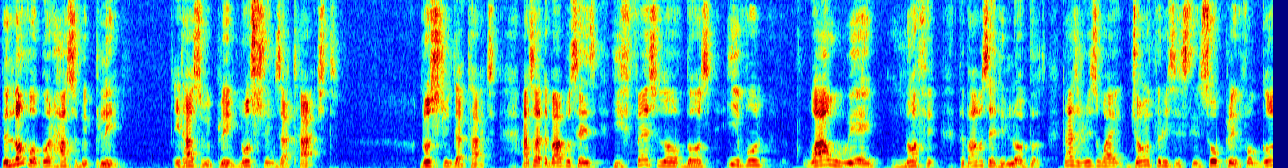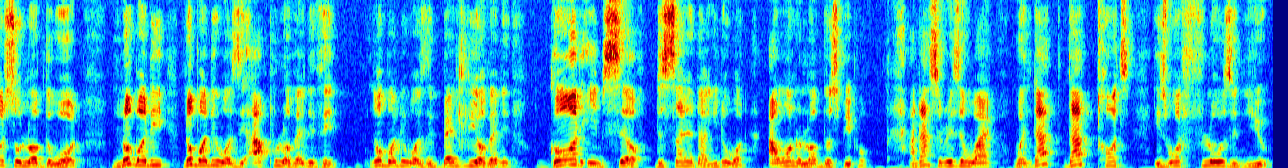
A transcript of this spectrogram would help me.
The love of God has to be plain. It has to be plain. No strings attached. No strings attached. That's why the Bible says He first loved us even while we were nothing. The Bible said He loved us. That's the reason why John 3:16 so plain. For God so loved the world. Nobody, nobody was the apple of anything. Nobody was the Bentley of any. God Himself decided that you know what, I want to love those people, and that's the reason why when that that thought is what flows in you,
